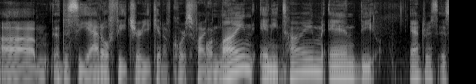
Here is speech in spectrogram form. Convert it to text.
um, the Seattle feature, you can, of course, find online anytime. And the address is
